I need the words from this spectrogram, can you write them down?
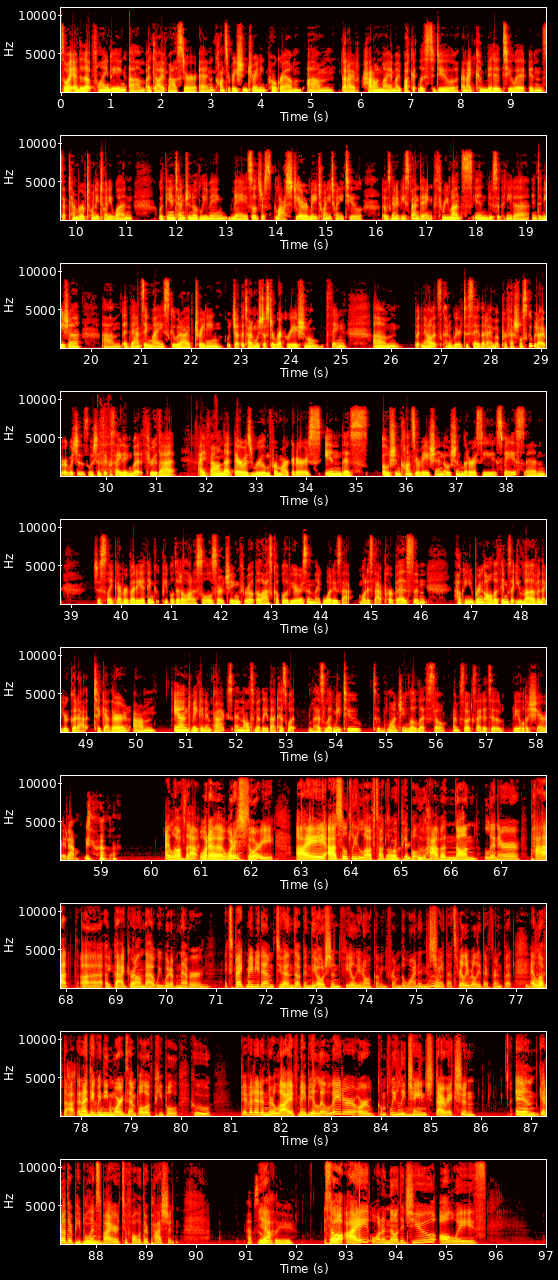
so I ended up finding um, a dive master and conservation training program um, that I've had on my my bucket list to do, and I committed to it in September of 2021 with the intention of leaving May. So just last year, May 2022, I was going to be spending three months in Nusa Penida, Indonesia. Um, advancing my scuba dive training, which at the time was just a recreational thing, um, but now it's kind of weird to say that I'm a professional scuba diver, which is which is exciting. but through that, I found that there was room for marketers in this ocean conservation, ocean literacy space, and just like everybody, I think people did a lot of soul searching throughout the last couple of years, and like, what is that? What is that purpose? And how can you bring all the things that you love and that you're good at together um, and make an impact? And ultimately, that has what has led me to to launching Loless. So I'm so excited to be able to share it now. I love that. What a what a story. I absolutely love talking oh. with people who have a non-linear path, uh, a background that we would have never expect maybe them to end up in the ocean feel, you know, coming from the wine industry. Yeah. That's really, really different. But I love that. And I think we need more example of people who pivoted in their life maybe a little later or completely oh. changed direction and get other people mm-hmm. inspired to follow their passion. Absolutely. Yeah. So I want to know did you always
